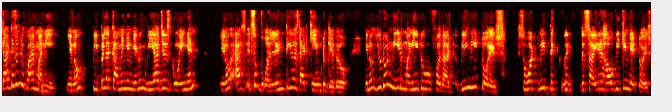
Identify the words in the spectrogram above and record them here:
that doesn't require money. You know, people are coming and giving. We are just going in, you know, as it's a volunteers that came together. You know, you don't need money to for that. We need toys. So what we th- we decided how we can get toys.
